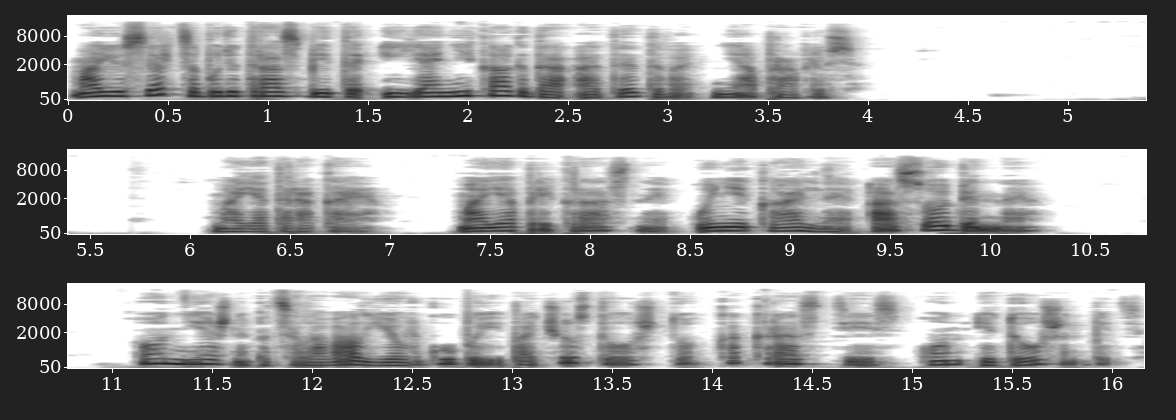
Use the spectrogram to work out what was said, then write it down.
мое сердце будет разбито, и я никогда от этого не оправлюсь. Моя дорогая, моя прекрасная, уникальная, особенная. Он нежно поцеловал ее в губы и почувствовал, что как раз здесь он и должен быть.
